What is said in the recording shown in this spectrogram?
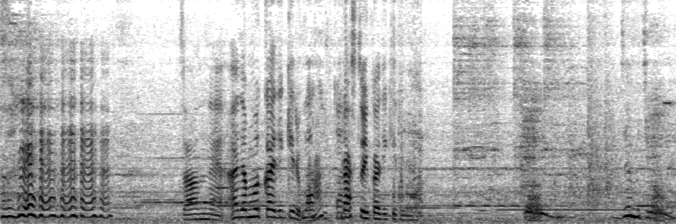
残念。あじゃあもう一回できるかな？ラスト一回できるね全部違うね。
